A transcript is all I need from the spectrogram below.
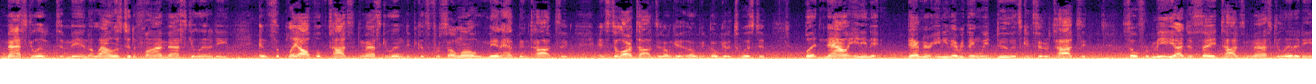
masculinity to men, allowing us to define masculinity, and it's a play off of toxic masculinity because for so long men have been toxic and still are toxic. Don't get don't get, don't get it twisted. But now any damn near any and everything we do is considered toxic. So for me, I just say toxic masculinity,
